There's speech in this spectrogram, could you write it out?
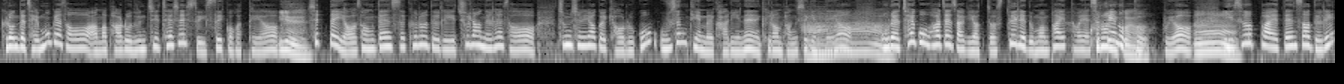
그런데 제목에서 아마 바로 눈치채실 수 있을 것 같아요. 예. 10대 여성 댄스 크루들이 출연을 해서 춤 실력을 겨루고 우승팀을 가리는 그런 방식인데요. 아. 올해 최고 화제작이었죠. 스트릿 우먼 파이터의 spin-off고요. 음. 이 스우파의 댄서들이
